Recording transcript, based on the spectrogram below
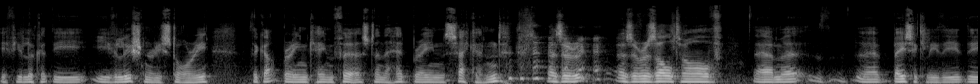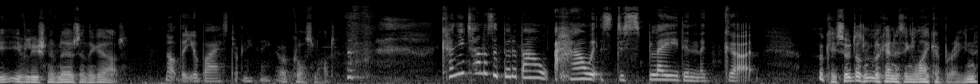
if you look at the evolutionary story, the gut brain came first and the head brain second, as a as a result of um, basically the, the evolution of nerves in the gut. Not that you're biased or anything. Of course not. Can you tell us a bit about how it's displayed in the gut? Okay, so it doesn't look anything like a brain.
